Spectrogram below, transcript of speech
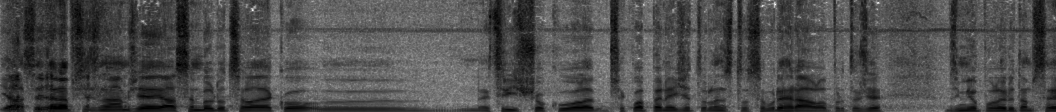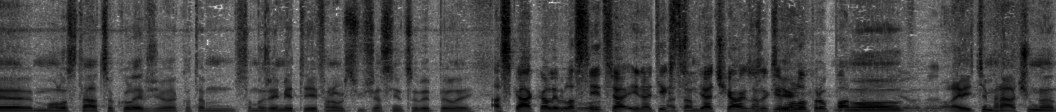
já se teda přiznám, že já jsem byl docela jako, eh, nechci říct v šoku, ale překvapený, že tohle to se odehrálo, protože z mého pohledu tam se mohlo stát cokoliv, že jo? Jako tam samozřejmě ty fanoušci už asi něco vypili. A skákali vlastně třeba i na těch střídačkách, to taky mohlo propadnout. No, jo, no. ale i těm hráčům, na,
